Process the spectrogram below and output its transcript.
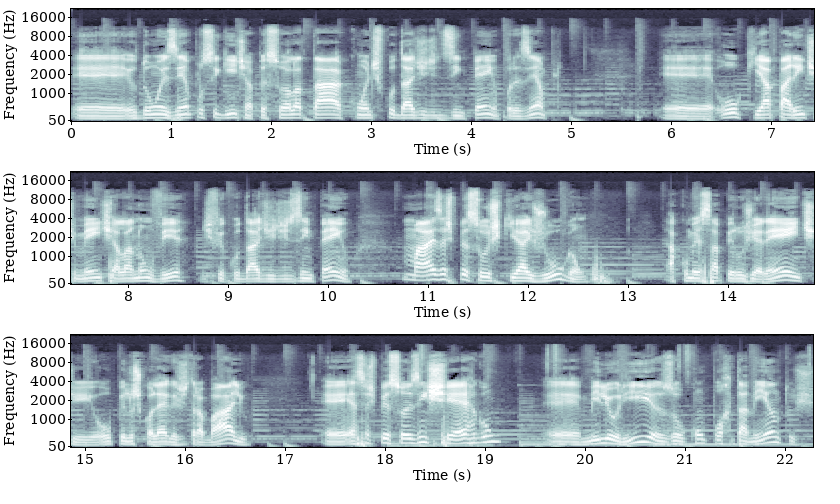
É, eu dou um exemplo seguinte: a pessoa ela está com uma dificuldade de desempenho, por exemplo, é, ou que aparentemente ela não vê dificuldade de desempenho, mas as pessoas que a julgam, a começar pelo gerente ou pelos colegas de trabalho, é, essas pessoas enxergam é, melhorias ou comportamentos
